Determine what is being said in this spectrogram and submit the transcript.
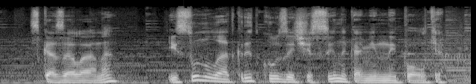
— сказала она и сунула открытку за часы на каминной полке. «Я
